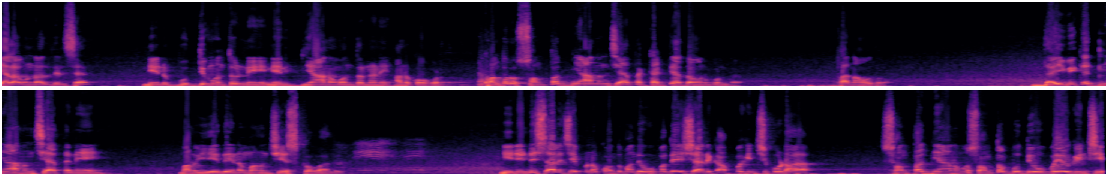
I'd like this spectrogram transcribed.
ఎలా ఉండాలో తెలుసా? నేను బుద్ధిమంతుడిని నేను జ్ఞానవంతుడిని అనుకోకూడదు. కొందరు సొంత జ్ఞానం చేత కట్టేద్దాం అనుకుంటారు. పని అవదు దైవిక జ్ఞానం చేతనే మనం ఏదైనా మనం చేసుకోవాలి. నేను ఎన్నిసార్లు చెప్పినా కొంతమంది ఉపదేశానికి అప్పగించి కూడా సొంత జ్ఞానము సొంత బుద్ధి ఉపయోగించి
